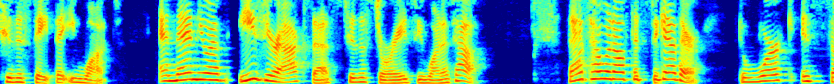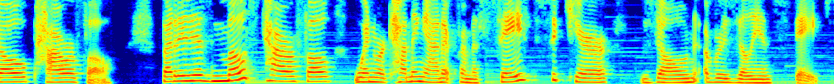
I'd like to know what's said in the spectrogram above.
to the state that you want. And then you have easier access to the stories you want to tell. That's how it all fits together. The work is so powerful, but it is most powerful when we're coming at it from a safe, secure zone of resilience state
